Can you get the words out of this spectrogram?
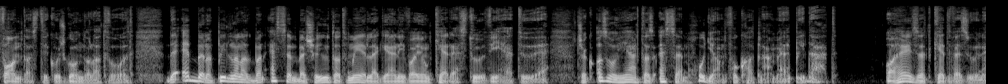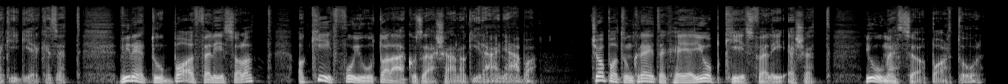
Fantasztikus gondolat volt, de ebben a pillanatban eszembe se jutott mérlegelni vajon keresztül vihető-e, csak azon járt az eszem, hogyan foghatnám el Pidát. A helyzet kedvezőnek ígérkezett. Vinettú bal felé szaladt, a két folyó találkozásának irányába. Csapatunk rejtek helye jobb kéz felé esett, jó messze a parttól.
